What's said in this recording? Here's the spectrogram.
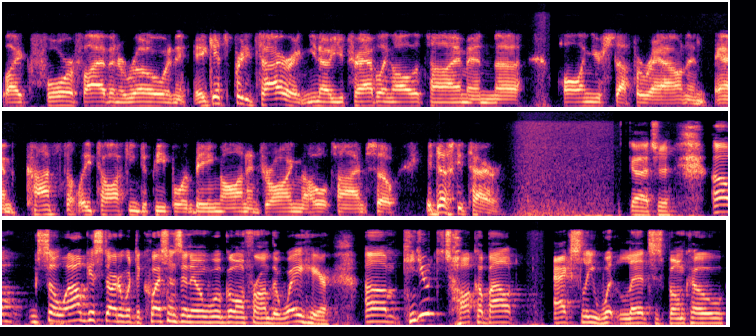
like four or five in a row, and it, it gets pretty tiring. You know, you're traveling all the time and uh, hauling your stuff around, and and constantly talking to people and being on and drawing the whole time. So it does get tiring. Gotcha. Um, so I'll get started with the questions, and then we'll go on from the way here. Um, can you talk about actually what led to Spumco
